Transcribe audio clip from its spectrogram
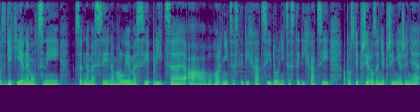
z dětí je nemocný, sedneme si, namalujeme si plíce a horní cesty dýchací, dolní cesty dýchací a prostě přirozeně, přiměřeně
